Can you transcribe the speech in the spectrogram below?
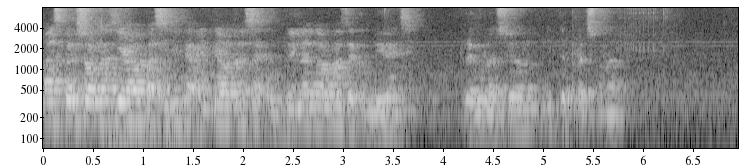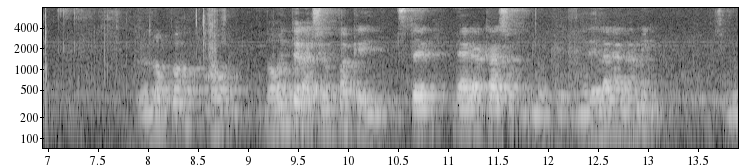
Más personas llevan pacíficamente a otras a cumplir las normas de convivencia, regulación interpersonal. Pero no, no, no interacción para que usted me haga caso en lo que me dé la gana a mí, sino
